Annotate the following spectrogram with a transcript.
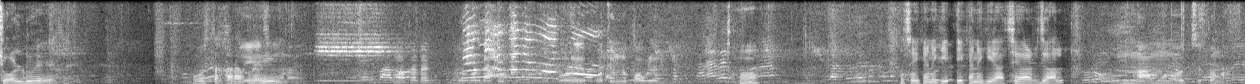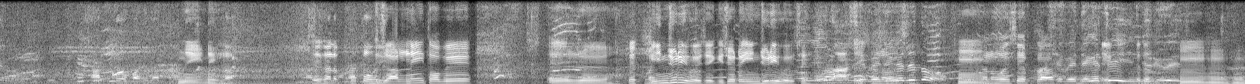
জল ডুবে গেছে। অবস্থা খারাপ নাকি মাথাটা ভালো করে দেখো ওর প্রচণ্ড প্রবলেম হ্যাঁ? আচ্ছা এখানে কি এখানে কি আছে আর জাল? না মনে হচ্ছে তো না। নেই নেই। এখানে ফুটো জাল নেই তবে এর ইনজুরি হয়েছে কিছু একটা ইনজুরি হয়েছে। এখানে প্লাস হয়েছে। হুম। হুম হুম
